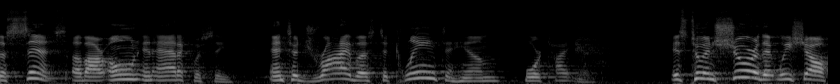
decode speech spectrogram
a sense of our own inadequacy and to drive us to cling to Him more tightly. It's to ensure that we shall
